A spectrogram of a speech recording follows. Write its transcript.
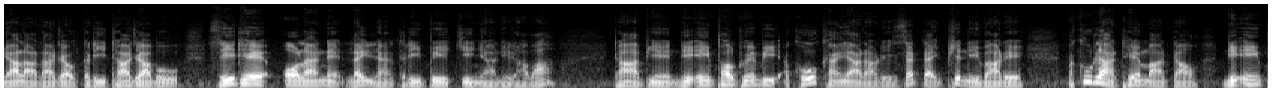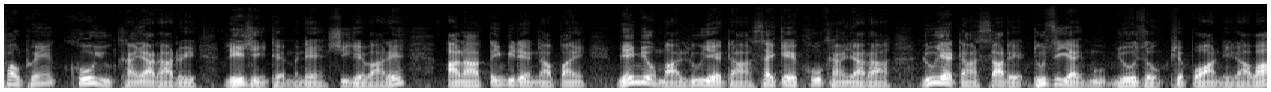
များလာတာကြောင့်တတိထားကြဖို့ဈေးထဲအော်လန်နဲ့လိုက်လံတတိပေးကြီးညာနေတာပါ။ဒါအပြင်နေအိမ်ဖောက်ထွင်းပြီးအခိုးခံရတာတွေဇက်တိုက်ဖြစ်နေပါတယ်။အခုလထဲမှာတောင်နေအိမ်ဖောက်ထွင်းခိုးယူခံရတာတွေ၄ချိန်ထက်မနည်းရှိခဲ့ပါတယ် အာနာသိမ့်ပြီးတဲ့နောက်ပိုင်းမြိတ်မြို့မှာလူရဲတာစိုက်ကယ်ခိုးခံရတာလူရဲတာစတဲ့ဒုစရိုက်မှုမျိုးစုံဖြစ်ပွားနေတာပါ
